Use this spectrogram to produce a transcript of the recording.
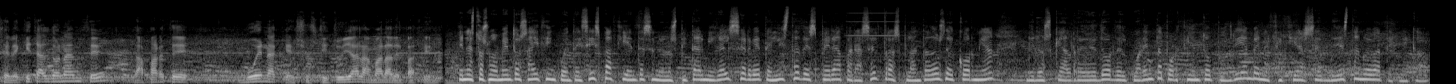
se le quita al donante la parte buena que sustituya a la mala del paciente. En estos momentos hay 56 pacientes en el Hospital Miguel Servet en lista de espera para ser trasplantados de córnea, de los que alrededor del 40% podrían beneficiarse de esta nueva técnica.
